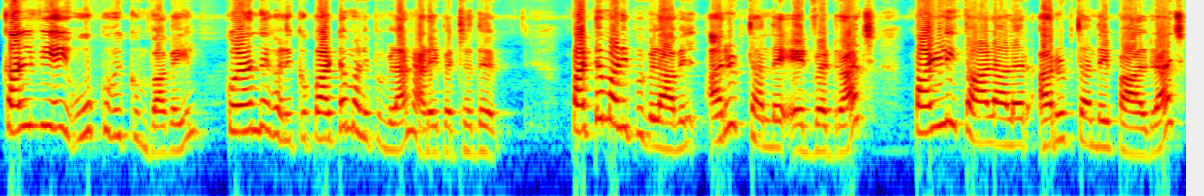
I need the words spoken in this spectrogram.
கல்வியை ஊக்குவிக்கும் வகையில் குழந்தைகளுக்கு பட்டமளிப்பு விழா நடைபெற்றது. பட்டமளிப்பு விழாவில் அருட்தந்தை எட்வர்ட் ராஜ் பள்ளி தாளாளர் அருட்தந்தை பால்ராஜ்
